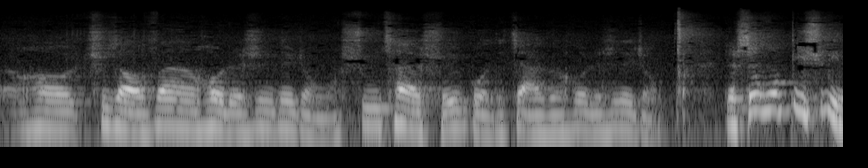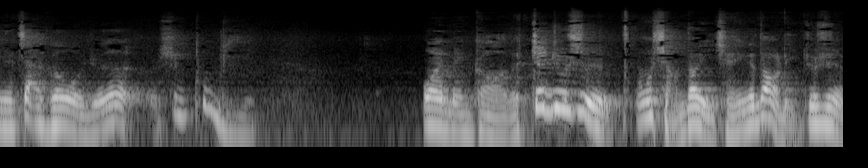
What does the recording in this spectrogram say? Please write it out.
然后吃早饭或者是那种蔬菜水果的价格，或者是那种生活必需品的价格，我觉得是不比外面高的。这就是我想到以前一个道理，就是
